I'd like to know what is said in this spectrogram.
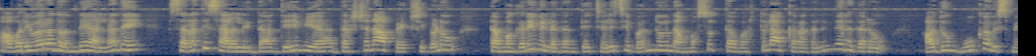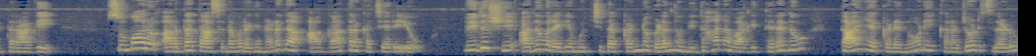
ಅವರಿವರದೊಂದೇ ಅಲ್ಲದೆ ಸರತಿ ಸಾಲಲಿದ್ದ ದೇವಿಯ ದರ್ಶನಾಪೇಕ್ಷಿಗಳು ತಮ್ಮ ಗರಿವಿಲ್ಲದಂತೆ ಚಲಿಸಿ ಬಂದು ನಮ್ಮ ಸುತ್ತ ವರ್ತುಲಾಕಾರದಲ್ಲಿ ನೆರೆದರು. ಅದು ಮೂಕ ವಿಸ್ಮಿತರಾಗಿ ಸುಮಾರು ಅರ್ಧ ತಾಸಿನವರೆಗೆ ನಡೆದ ಆ ಗಾತ್ರ ಕಚೇರಿಯು. ವಿದುಷಿ ಅದುವರೆಗೆ ಮುಚ್ಚಿದ ಕಣ್ಣುಗಳನ್ನು ನಿಧಾನವಾಗಿ ತೆರೆದು ತಾಯಿಯ ಕಡೆ ನೋಡಿ ಕರಜೋಡಿಸಿದಳು,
